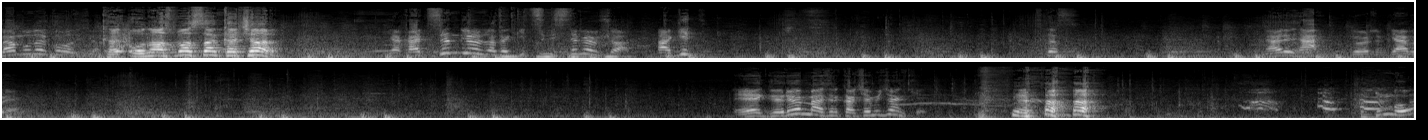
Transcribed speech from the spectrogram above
Ben bunları kovalayacağım. Ka- onu asmazsan kaçar. Ya kaçsın diyorum zaten gitsin istemiyorum şu an. Ha git! Kız. Nerede? Ha gördüm gel buraya. E görüyorum ben seni kaçamayacaksın ki. Kim bu?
